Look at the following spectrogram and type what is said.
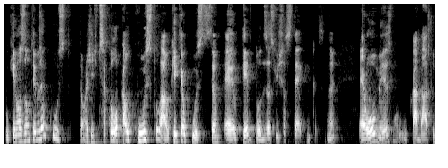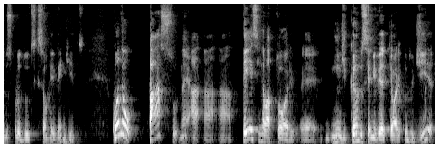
O que nós não temos é o custo. Então a gente precisa colocar o custo lá. O que, que é o custo? Então, é eu ter todas as fichas técnicas. Né? É ou mesmo o cadastro dos produtos que são revendidos. Quando eu passo né, a, a, a ter esse relatório é, indicando o CMV teórico do dia,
